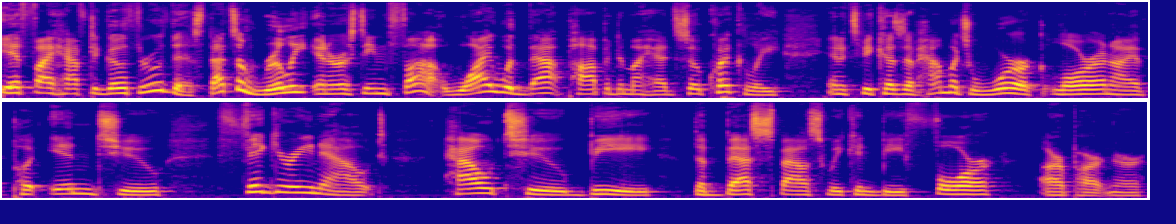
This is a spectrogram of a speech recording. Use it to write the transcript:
if I have to go through this? That's a really interesting thought. Why would that pop into my head so quickly? And it's because of how much work Laura and I have put into figuring out how to be the best spouse we can be for our partner,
